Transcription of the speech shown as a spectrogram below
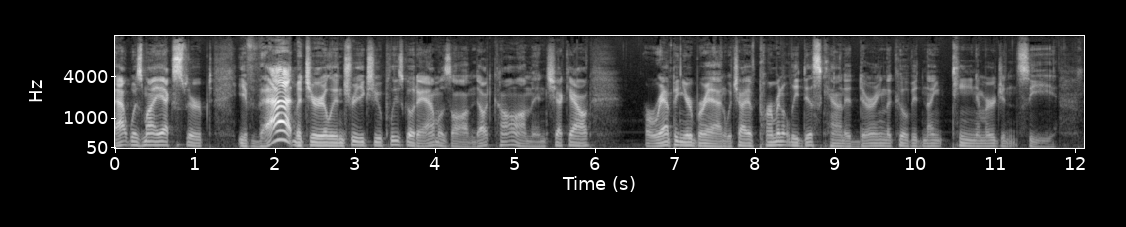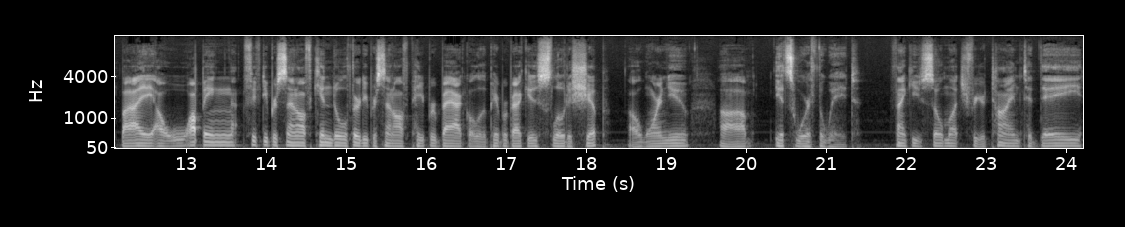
That was my excerpt. If that material intrigues you, please go to Amazon.com and check out Ramping Your Brand, which I have permanently discounted during the COVID 19 emergency by a whopping 50% off Kindle, 30% off paperback, although the paperback is slow to ship. I'll warn you, uh, it's worth the wait. Thank you so much for your time today.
